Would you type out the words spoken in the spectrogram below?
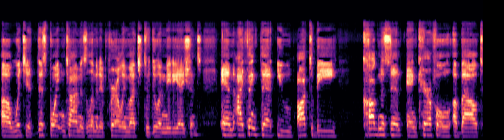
uh, which at this point in time is limited fairly much to doing mediations. And I think that you ought to be cognizant and careful about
